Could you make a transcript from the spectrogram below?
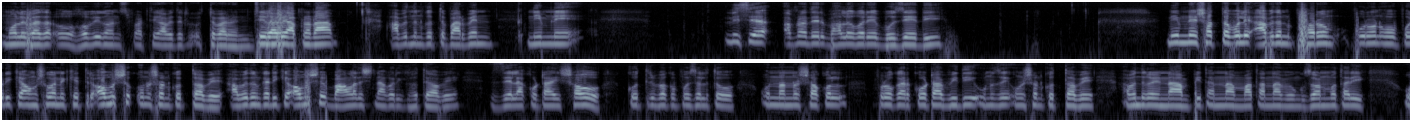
মৌলভীবাজার ও হবিগঞ্জ প্রার্থী আবেদন করতে পারবেন। যেভাবে আপনারা আবেদন করতে পারবেন, নিম্নে নিচে আপনাদের ভালো করে বুঝিয়ে দিই। নিম্নে শর্তাবলী আবেদন ফরম পূরণ ও পরীক্ষা অংশগ্রহণের ক্ষেত্রে অবশ্যই অনুসরণ করতে হবে। আবেদনকারীকে অবশ্যই বাংলাদেশ নাগরিক হতে হবে। জেলা কোটায় সহ কর্তৃপক্ষ পরিচালিত অন্যান্য সকল প্রকার কোটা বিধি অনুযায়ী অনুসরণ করতে হবে। আবেদনকারীর নাম, পিতার নাম, মাতার নাম এবং জন্ম তারিখ ও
